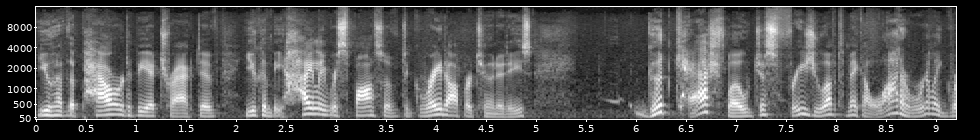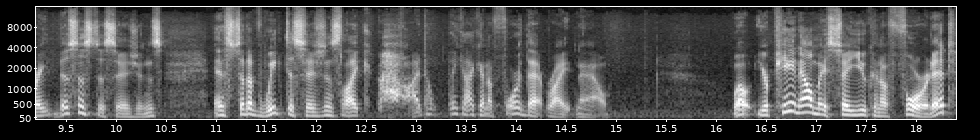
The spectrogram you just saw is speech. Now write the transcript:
You have the power to be attractive. You can be highly responsive to great opportunities. Good cash flow just frees you up to make a lot of really great business decisions instead of weak decisions like, oh, I don't think I can afford that right now. Well, your P&L may say you can afford it,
